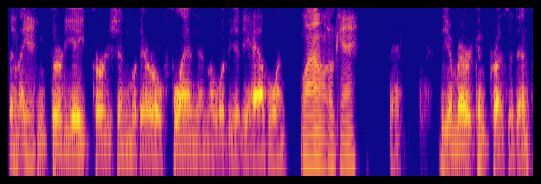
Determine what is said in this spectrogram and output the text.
the Okay. 1938 version with Errol Flynn and Olivia de Havilland. wow. Okay. The American President,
